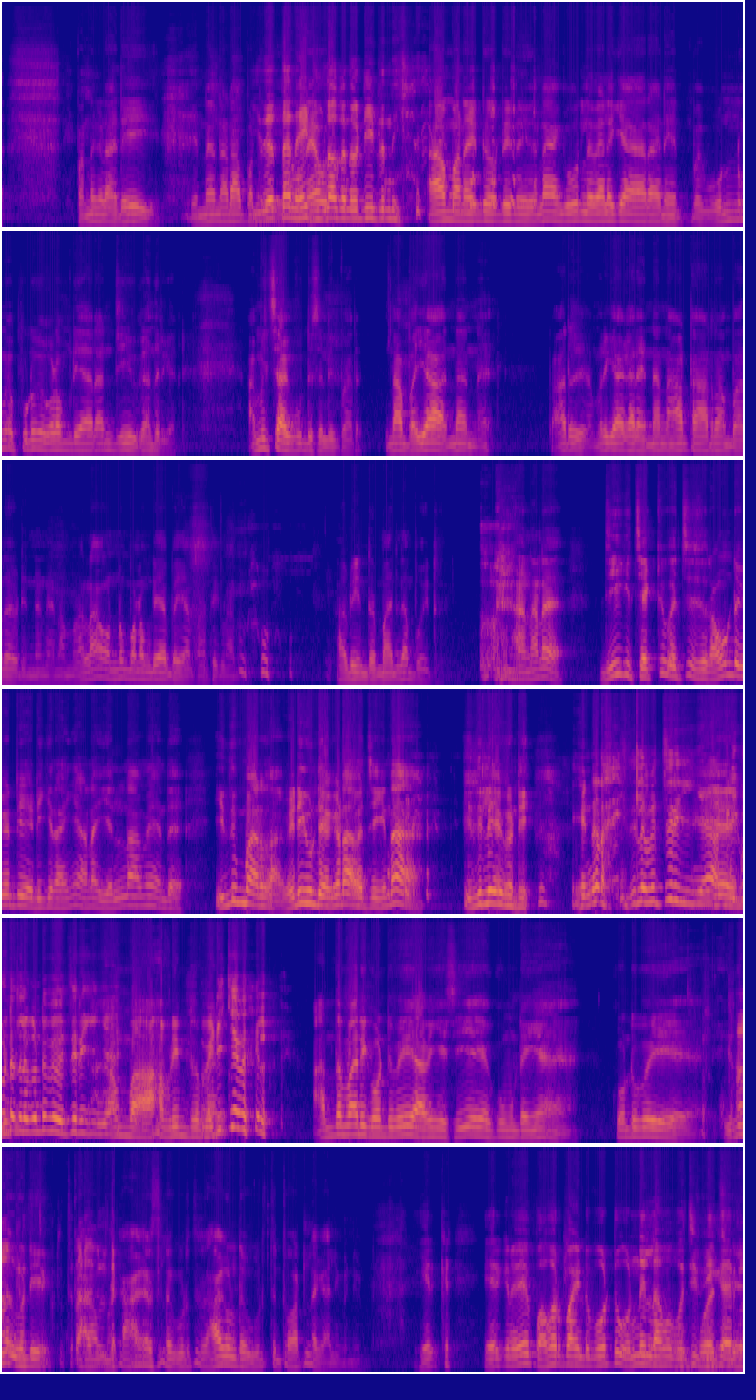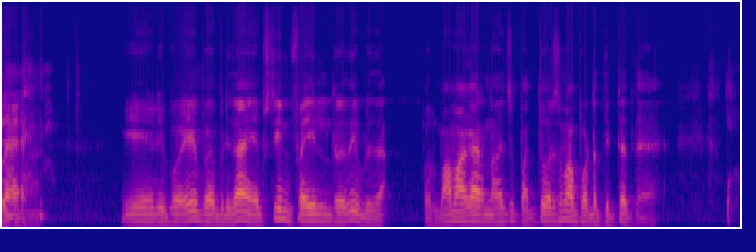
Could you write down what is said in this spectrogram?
பண்ணுங்கடா டேய் என்னென்னடா இதைத்தான் பண்ண உட்காந்து ஒட்டிட்டு இருந்தீங்க. ஆமாம் நைட்டு அப்படின்னு இதெல்லாம் எங்கள் ஊரில் வேலைக்கே ஆறானே ஒன்றுமே பிடுங்க கூட முடியாதான்னு ஜி உட்காந்துருக்காரு அமித்ஷாவுக்கு கூப்பிட்டு சொல்லிப்பாரு. நான் பையா என்னன்னு? பாரு அமெரிக்காக்காரன் என்னென்ன ஆட்டம் ஆடுறான் பாரு அப்படின்னு நம்மளெல்லாம் ஒன்றும் பண்ண முடியாது பையா பார்த்துக்கலாம் அப்படின்ற மாதிரி தான் போயிட்டுருக்கு அதனால் ஜிக்கு செக்கு வச்சு ரவுண்டு கட்டி அடிக்கிறாங்க. ஆனால் எல்லாமே இந்த இது மாதிரி தான் வெடிகுண்டு எங்கடா வச்சிங்கன்னா இதுலேயே கொண்டு என்னடா இதுல வச்சிருக்கீங்க? அக்னிக்கூட்டத்துல கொண்டு போய் வச்சிருக்கீங்க? ஆமாம் அப்படின்ற வெடிக்கவே இல்லை. அந்த மாதிரி கொண்டு போய் அவங்க சிஏயை கும்பிட்டீங்க. கொண்டு போய் இதில் கொண்டு ஆமா, காங்கிரஸில் கொடுத்து ராகுல்கிட்ட கொடுத்து டோட்டலாக காலி பண்ணி ஏற்க ஏற்கனவே பவர் பாயிண்ட் போட்டு ஒண்ணும் இல்லாம போச்சு பீகார்ல. இப்படி போய் இப்போ இப்படி தான் எப்ஸ்டீன் ஃபைல்ன்றது இப்படி தான் ஒரு மாமாக்காரனை வச்சு பத்து வருஷமாக போட்ட திட்டத்தை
